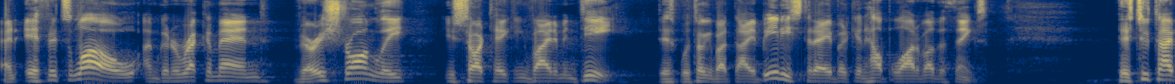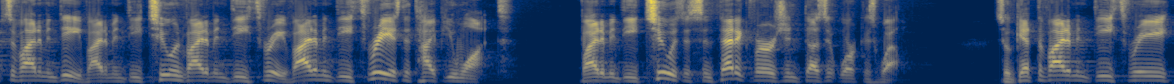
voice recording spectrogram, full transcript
And if it's low, I'm going to recommend very strongly you start taking vitamin D. We're talking about diabetes today, but it can help a lot of other things. There's two types of vitamin D, vitamin D2 and vitamin D3. Vitamin D3 is the type you want. Vitamin D2 is a synthetic version, doesn't work as well. So get the vitamin D3.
